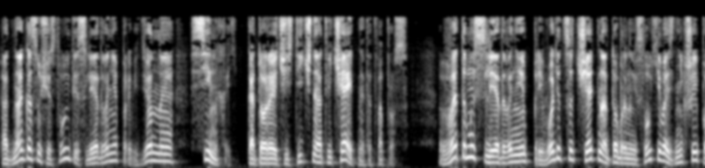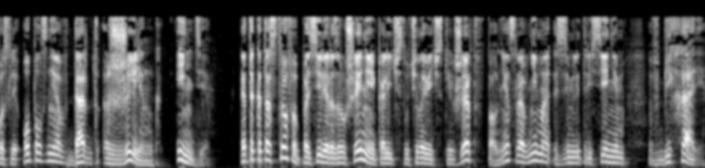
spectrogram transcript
Однако существует исследование, проведенное Синхой, которое частично отвечает на этот вопрос. В этом исследовании приводятся тщательно отобранные слухи, возникшие после оползня в Дарджилинг, Индия. Эта катастрофа по силе разрушения и количеству человеческих жертв вполне сравнима с землетрясением в Бихаре.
